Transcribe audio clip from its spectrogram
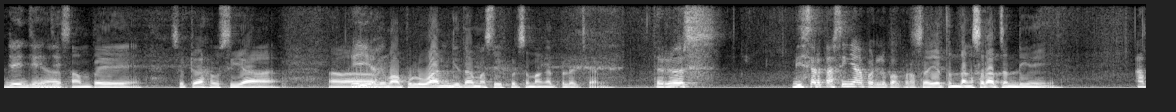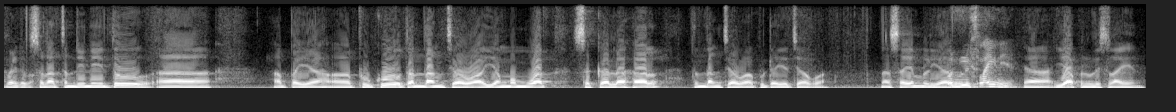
Jadi, jadi, ya sampai sudah usia eh, Iya. 50-an kita masih bersemangat belajar. Terus disertasinya apa dulu Pak Prof? Saya tentang serat centini. Apa itu Pak? Serat centini itu eh, apa ya eh, buku tentang Jawa yang memuat segala hal tentang Jawa budaya Jawa. Nah saya melihat Penulis lain ya? ya iya penulis lain.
